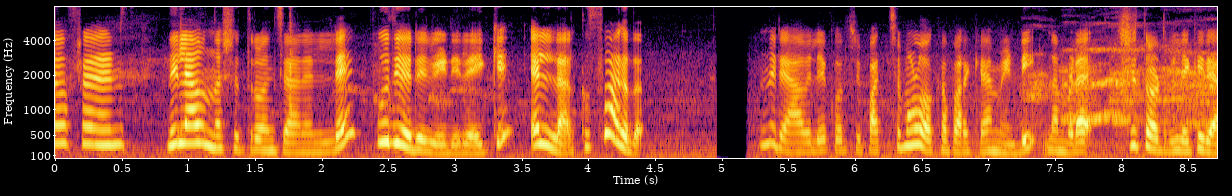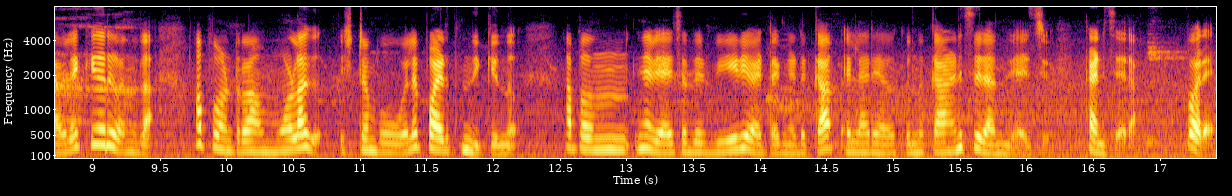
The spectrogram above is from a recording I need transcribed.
Hello friends നിലാവ് നക്ഷത്രവും ചാനലിലെ പുതിയൊരു വീഡിയോയിലേക്ക് എല്ലാവർക്കും സ്വാഗതം. ഇന്ന് രാവിലെ കുറച്ച് പച്ചമുളകൊക്കെ പറിക്കാൻ വേണ്ടി നമ്മുടെ കൃഷിത്തോട്ടത്തിലേക്ക് രാവിലെ കയറി വന്നതാണ് അപ്പോൾ ഉണ്ടാ മുളക് ഇഷ്ടം പോലെ പഴുത്ത് നിൽക്കുന്നു. അപ്പം ഞാൻ വിചാരിച്ചത് വീഡിയോ ആയിട്ട് അങ്ങ് എടുക്കാം. എല്ലാവരും അതൊക്കെ ഒന്ന് കാണിച്ചു തരാമെന്ന് വിചാരിച്ചു. കാണിച്ചു തരാം. പോരെ.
